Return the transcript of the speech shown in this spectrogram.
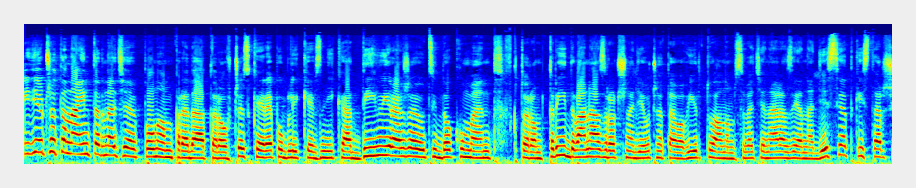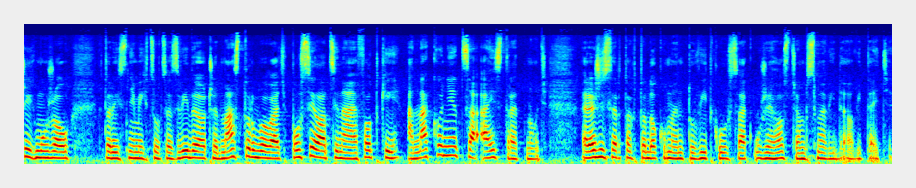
Tri dievčata na internete plnom predátorov. V Českej republike vzniká vyražajúci dokument, v ktorom tri 12-ročné dievčatá vo virtuálnom svete narazia na desiatky starších mužov, ktorí s nimi chcú cez videočet masturbovať, posielať si na aj fotky a nakoniec sa aj stretnúť. Režisér tohto dokumentu Vít Klusak už je hosťom Sme video. Vítajte.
